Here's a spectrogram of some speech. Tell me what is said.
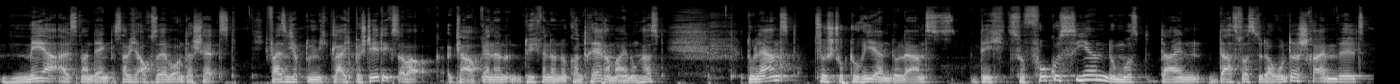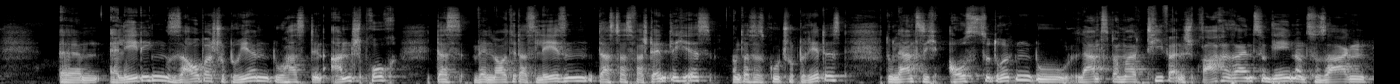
mehr als man denkt. Das habe ich auch selber unterschätzt. Ich weiß nicht, ob du mich gleich bestätigst, aber klar, auch gerne natürlich, wenn du eine konträre Meinung hast. Du lernst zu strukturieren, du lernst dich zu fokussieren, du musst dein, das, was du da runterschreiben willst, ähm, erledigen, sauber strukturieren. Du hast den Anspruch, dass wenn Leute das lesen, dass das verständlich ist und dass es gut strukturiert ist. Du lernst dich auszudrücken, du lernst nochmal tiefer in Sprache reinzugehen und zu sagen,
